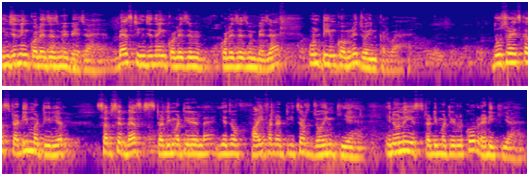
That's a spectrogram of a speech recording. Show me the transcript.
इंजीनियरिंग कॉलेजेस में भेजा है। बेस्ट इंजीनियरिंग कॉलेज में कॉलेजेस में भेजा है। उन टीम को हमने ज्वाइन करवाया है। दूसरा इसका स्टडी मटेरियल सबसे बेस्ट स्टडी मटेरियल है। ये जो 500 टीचर्स ज्वाइन किए हैं, इन्होंने इस स्टडी मटेरियल को रेडी किया है।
